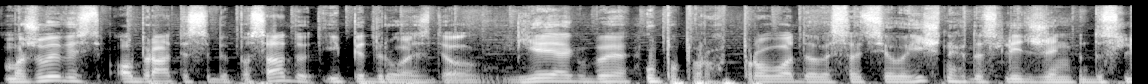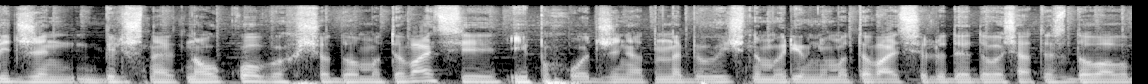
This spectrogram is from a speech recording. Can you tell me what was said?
можливість обрати собі посаду і підрозділ. Є якби про- проводили соціологічних досліджень, досліджень більш навіть наукових щодо мотивації і походження на біологічному рівні мотивації людей долучатись до лав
